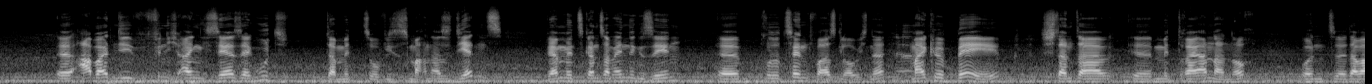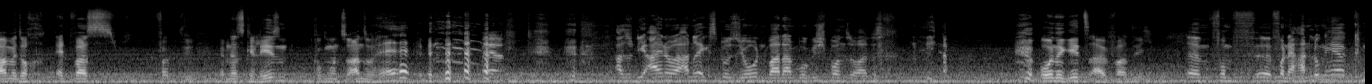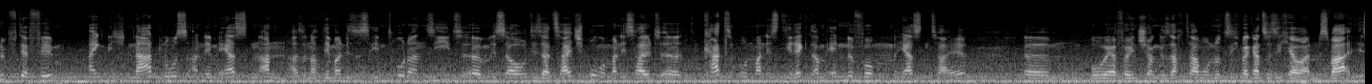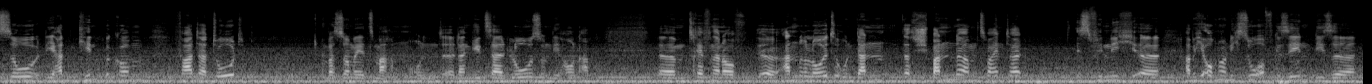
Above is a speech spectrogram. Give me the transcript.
äh, arbeiten die, finde ich, eigentlich sehr, sehr gut damit, so wie sie es machen. Also die hätten es, wir haben jetzt ganz am Ende gesehen, äh, Produzent war es, glaube ich, ne? Ja. Michael Bay stand da äh, mit drei anderen noch und äh, da waren wir doch etwas, wir haben das gelesen, gucken uns so an, so, hä? Ja. Also die eine oder andere Explosion war dann wohl gesponsert. Ohne geht's einfach nicht. ähm, vom, äh, von der Handlung her knüpft der Film eigentlich nahtlos an dem ersten an. Also nachdem man dieses Intro dann sieht, ähm, ist auch dieser Zeitsprung und man ist halt äh, Cut und man ist direkt am Ende vom ersten Teil, ähm, wo wir ja vorhin schon gesagt haben und uns nicht mehr ganz so sicher waren. Es war, ist so, die hat ein Kind bekommen, Vater tot, was sollen wir jetzt machen? Und äh, dann geht es halt los und die hauen ab. Ähm, treffen dann auf äh, andere Leute und dann das Spannende am zweiten Teil ist, finde ich, äh, habe ich auch noch nicht so oft gesehen, diese,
